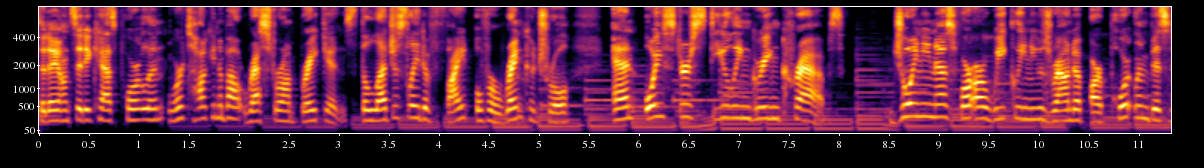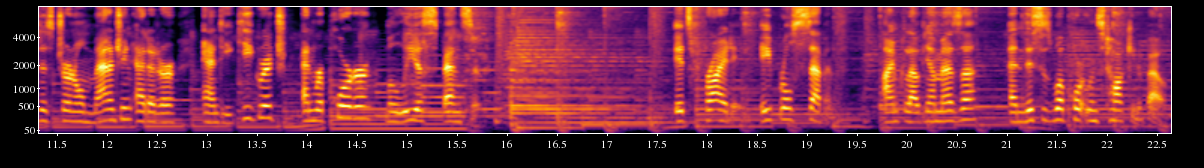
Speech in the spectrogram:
Today on CityCast Portland, we're talking about restaurant break ins, the legislative fight over rent control, and oyster stealing green crabs. Joining us for our weekly news roundup are Portland Business Journal managing editor Andy Giegerich and reporter Malia Spencer. It's Friday, April 7th. I'm Claudia Meza, and this is what Portland's talking about.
